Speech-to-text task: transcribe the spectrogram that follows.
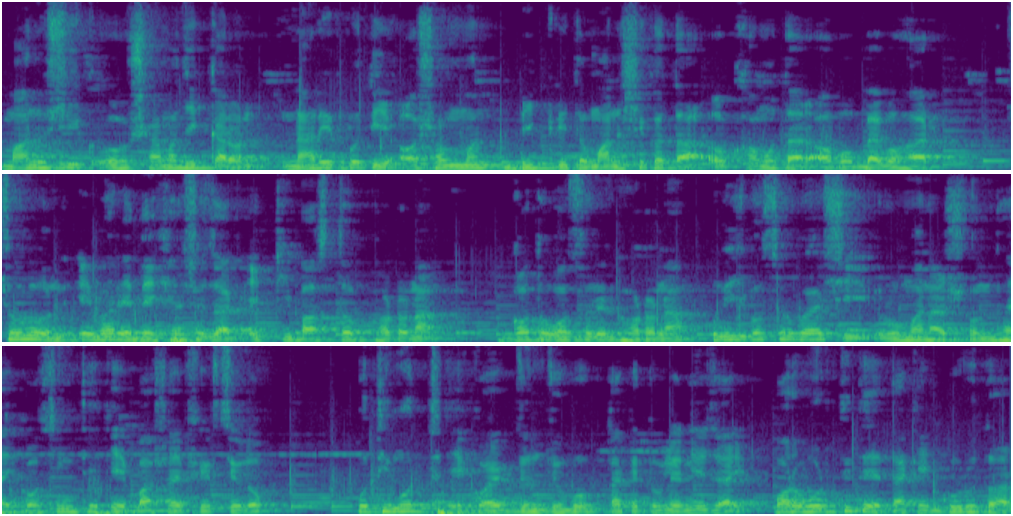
মানসিক ও সামাজিক কারণ। নারীর প্রতি অসম্মান, বিকৃত মানসিকতা ও ক্ষমতার অপব্যবহার। চলুন এবারে দেখে আসা যাক একটি বাস্তব ঘটনা। গত বছরের ঘটনা, উনিশ বছর বয়সী রুমানা সন্ধ্যায় কোচিং থেকে বাসায় ফিরছিল। পথিমধ্যে কয়েকজন যুবক তাকে তুলে নিয়ে যায়। পরবর্তীতে তাকে গুরুতর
